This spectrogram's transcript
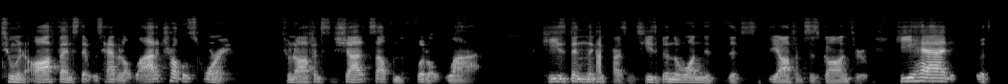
to an offense that was having a lot of trouble scoring, to an offense that shot itself in the foot a lot. He's been the presence. He's been the one that that's, the offense has gone through. He had with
